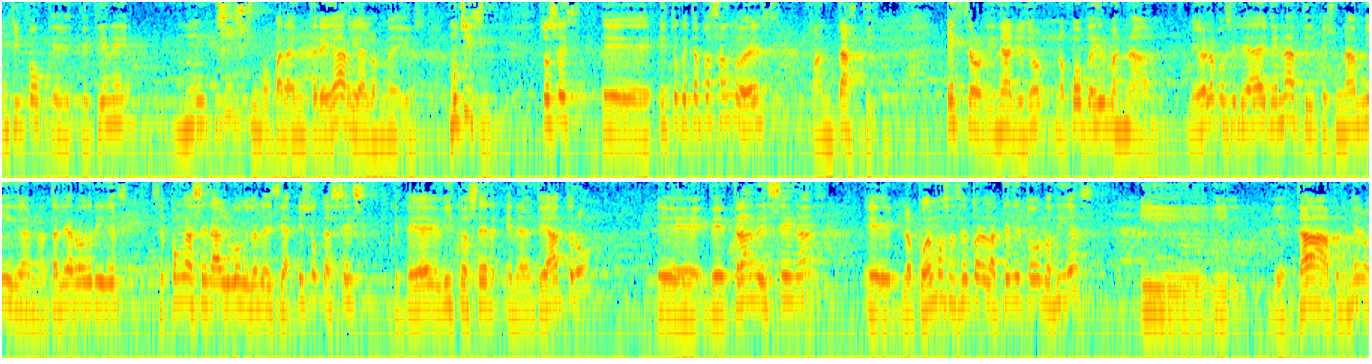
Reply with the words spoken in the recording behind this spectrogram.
un tipo que, que tiene muchísimo para entregarle a los medios, muchísimo. Entonces, eh, esto que está pasando es fantástico, extraordinario. Yo no puedo pedir más nada. Me dio la posibilidad de que Nati, que es una amiga, Natalia Rodríguez, se ponga a hacer algo que yo le decía, eso que haces, que te he visto hacer en el teatro, eh, detrás de escenas, lo podemos hacer para la tele todos los días y, está primero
